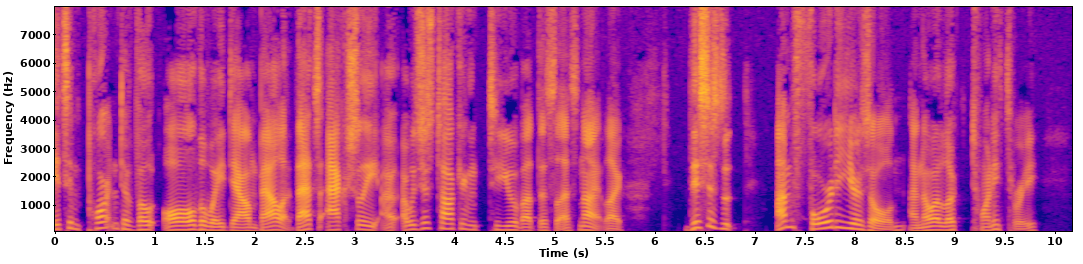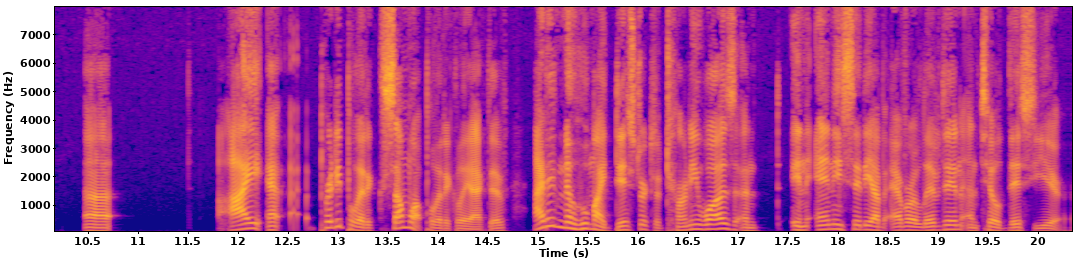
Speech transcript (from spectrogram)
It's important to vote all the way down ballot. That's actually I, I was just talking to you about this last night. Like this is i'm 40 years old. I know i look 23 uh I am pretty politic, somewhat politically active. I didn't know who my district attorney was, and in any city I've ever lived in until this year,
